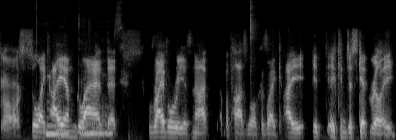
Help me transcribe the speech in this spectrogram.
gosh. So like Oh I am mm, glad that rivalry is not possible because like I it it can just get really,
